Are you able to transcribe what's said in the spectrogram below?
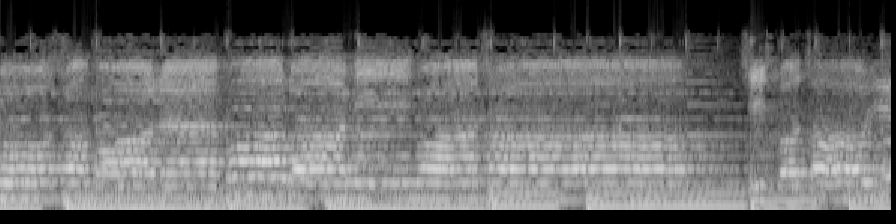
如说般若波罗蜜多咒，即说咒语。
